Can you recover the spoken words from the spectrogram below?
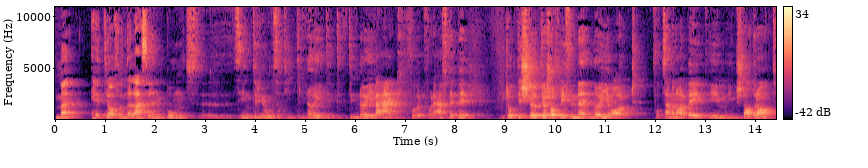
man hat ja können lesen im Bund, das Interview, so die, der, neue, der, der neue Weg von, der FDP. Ich glaube, das steht ja schon ein bisschen für eine neue Art von Zusammenarbeit im, im Stadtrat.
